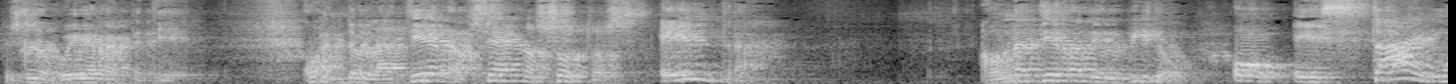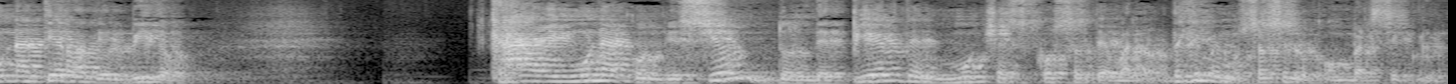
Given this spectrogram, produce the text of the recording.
Eso lo voy a repetir. Cuando la tierra, o sea, nosotros, entra a una tierra de olvido o está en una tierra de olvido, en una condición donde pierde muchas cosas de valor. Déjenme mostrárselo con un versículo.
